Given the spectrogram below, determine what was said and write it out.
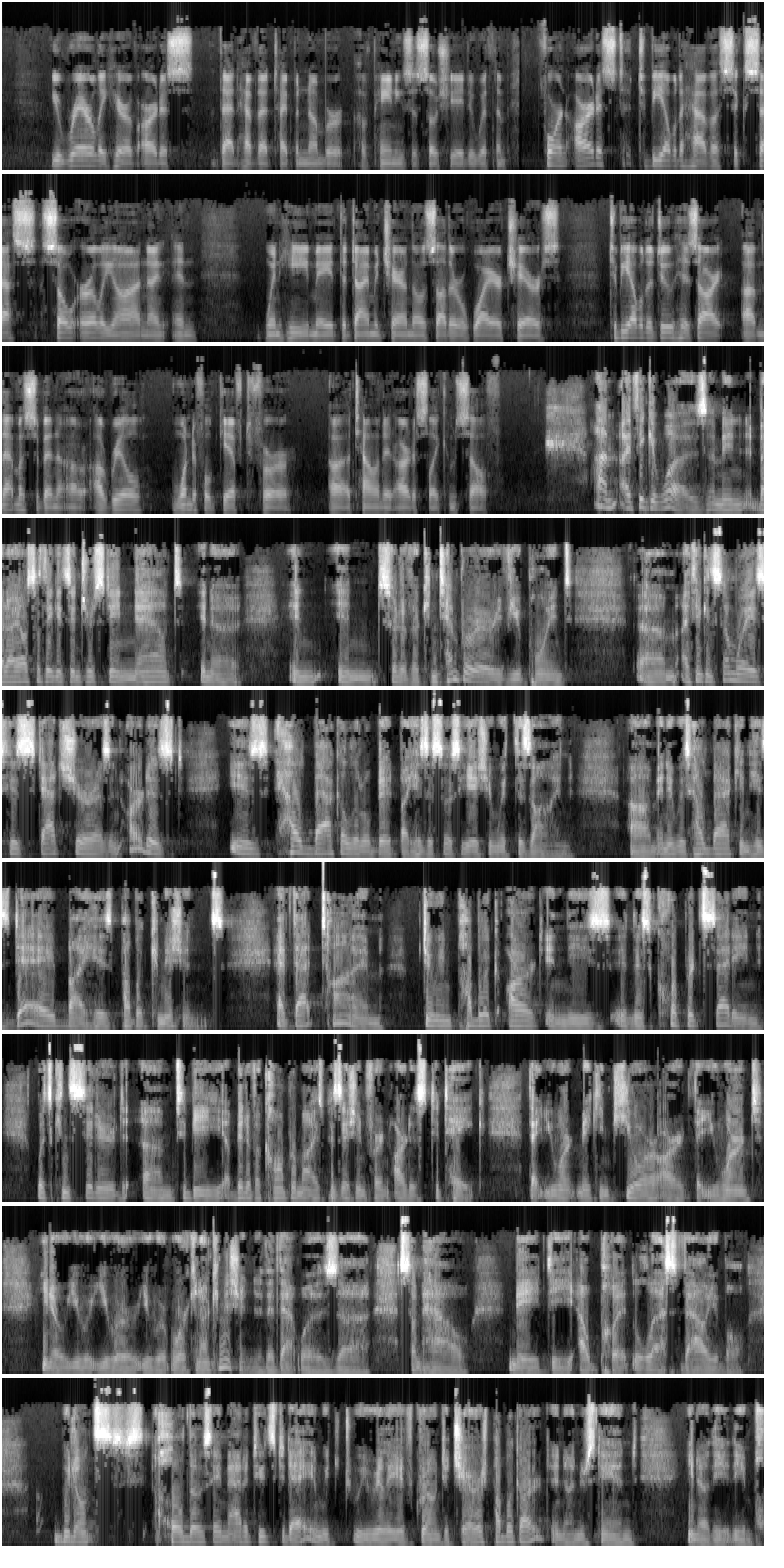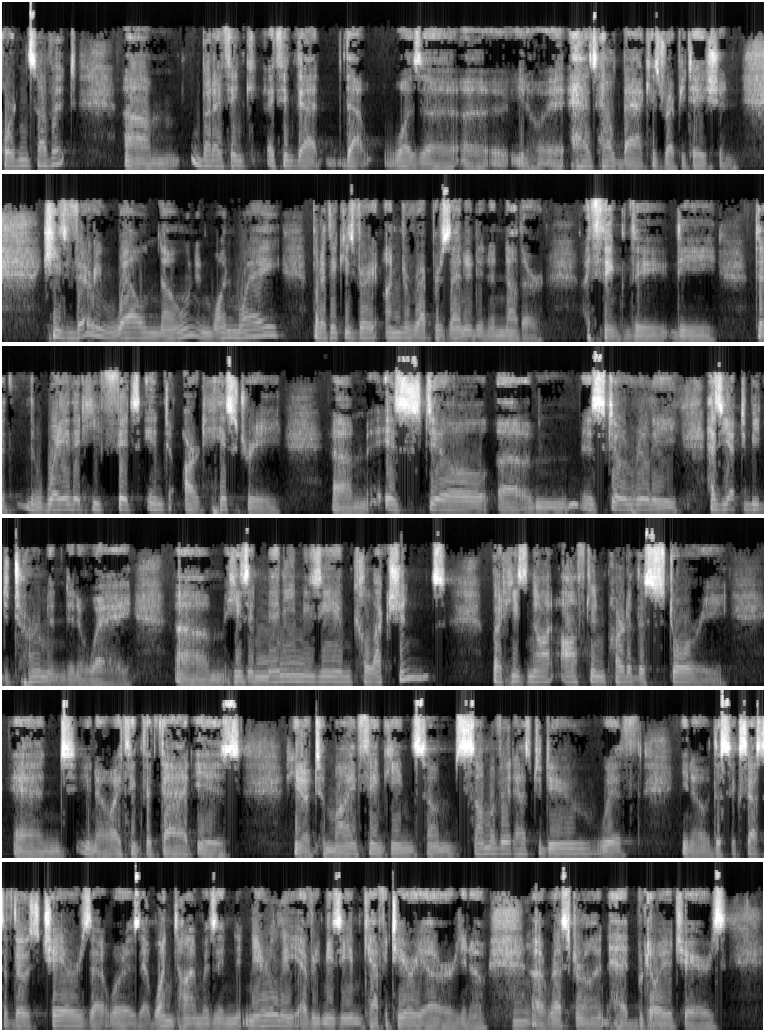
you rarely hear of artists that have that type of number of paintings associated with them. For an artist to be able to have a success so early on, and when he made the diamond chair and those other wire chairs to be able to do his art, um, that must have been a, a real wonderful gift for uh, a talented artist like himself. Um, I think it was. I mean, but I also think it's interesting now t- in a in in sort of a contemporary viewpoint. Um, I think in some ways his stature as an artist is held back a little bit by his association with design. Um, and it was held back in his day by his public commissions. At that time, doing public art in these in this corporate setting was considered um, to be a bit of a compromised position for an artist to take. That you weren't making pure art. That you weren't, you know, you were you were you were working on commission. That that was uh, somehow made the output less valuable. We don't hold those same attitudes today, and we we really have grown to cherish public art and understand, you know, the the importance of it. Um, but I think I think that that was a, a you know it has held back his reputation. He's very well known in one way, but I think he's very underrepresented in another. I think the the the the way that he fits into art history um, is still um, is still really has yet to be determined in a way. Um, he's in many museum collections, but he's not often part of the story. And you know, I think that that is, you know, to my thinking, some some of it has to do with, you know, the success of those chairs that was at one time was in nearly every museum cafeteria or you know, mm. restaurant had Bertoia chairs,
